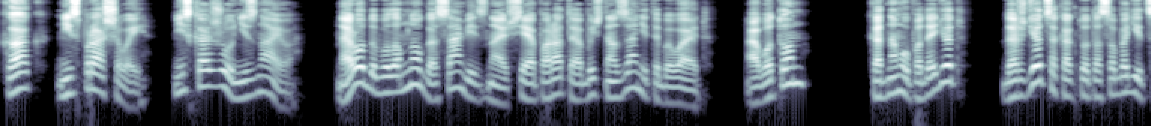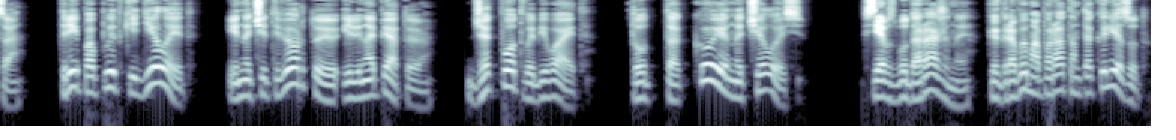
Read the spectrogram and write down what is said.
Как? Не спрашивай. Не скажу, не знаю. Народу было много, сам ведь знаешь, все аппараты обычно заняты бывают. А вот он к одному подойдет, дождется, как тот освободится, три попытки делает, и на четвертую или на пятую джекпот выбивает. Тут такое началось. Все взбудоражены, к игровым аппаратам так и лезут.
